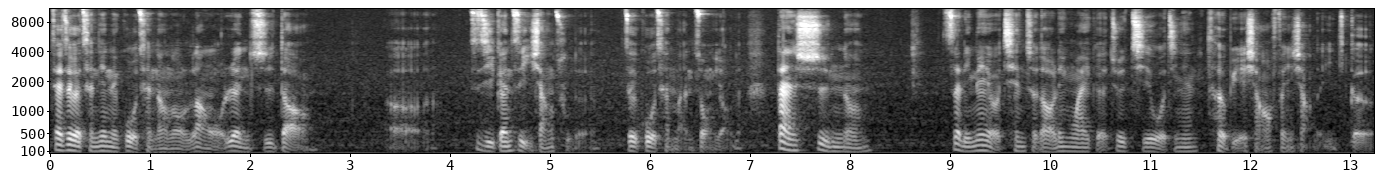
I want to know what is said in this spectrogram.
在这个沉淀的过程当中，让我认知到，呃，自己跟自己相处的这个过程蛮重要的。但是呢，这里面有牵扯到另外一个，就是其实我今天特别想要分享的一个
